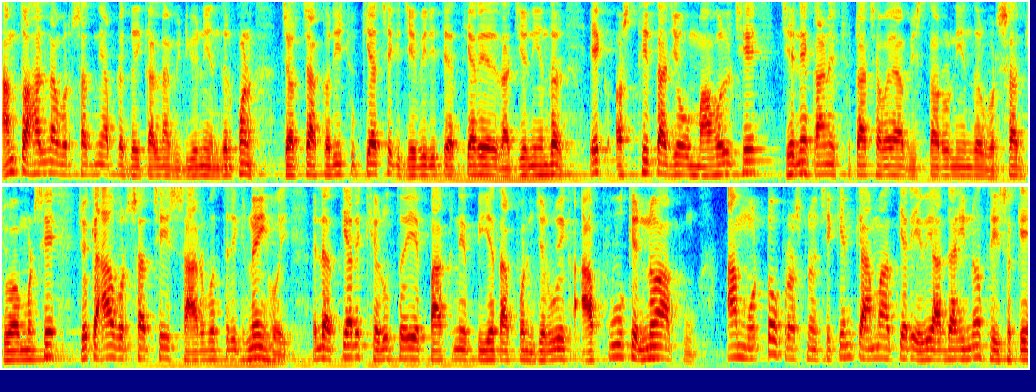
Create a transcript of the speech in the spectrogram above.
આમ તો હાલના વરસાદની આપણે ગઈકાલના વિડીયોની અંદર પણ ચર્ચા કરી ચૂક્યા છે કે જેવી રીતે અત્યારે રાજ્યની અંદર એક અસ્થિરતા જેવો માહોલ છે, જેને કારણે છૂટાછવાયા વિસ્તારોની અંદર વરસાદ જોવા મળશે. જોકે આ વરસાદ છે એ સાર્વત્રિક નહીં હોય. એટલે અત્યારે ખેડૂતોએ પાકને પિયત આપવાની જરૂર એક આપવું કે ન આપવું આ મોટો પ્રશ્ન છે. કેમ કે આમાં અત્યારે એવી આગાહી ન થઈ શકે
